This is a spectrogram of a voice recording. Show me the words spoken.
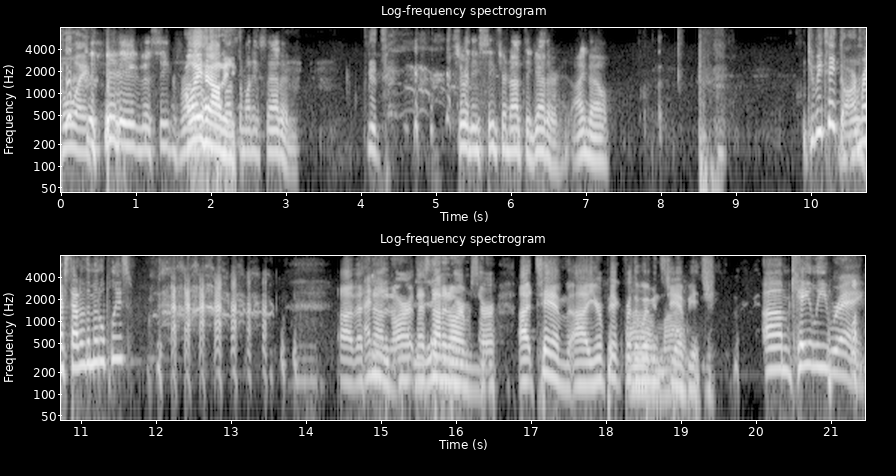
Boy, He needed the seat in front. Boy, of him, howdy. plus The money sat in. Sir, these seats are not together. I know. can we take the armrest out of the middle, please? uh, that's I not an arm. That's not an arm, sir. Uh, Tim, uh, your pick for the Oh, women's my. championship. Um, Kay Lee Ray.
